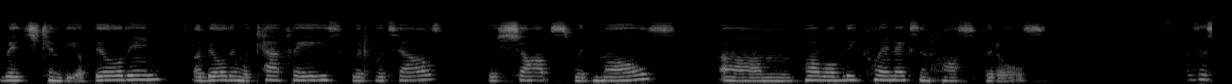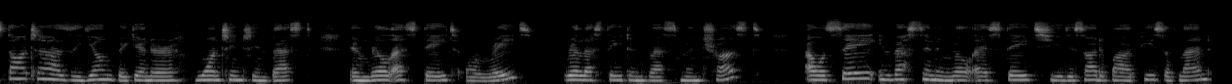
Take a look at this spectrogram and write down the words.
which can be a building, a building with cafes, with hotels, with shops, with malls, um, probably clinics and hospitals. As a starter, as a young beginner wanting to invest in real estate or rate, real estate investment trust, I would say investing in real estate, you decide to buy a piece of land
